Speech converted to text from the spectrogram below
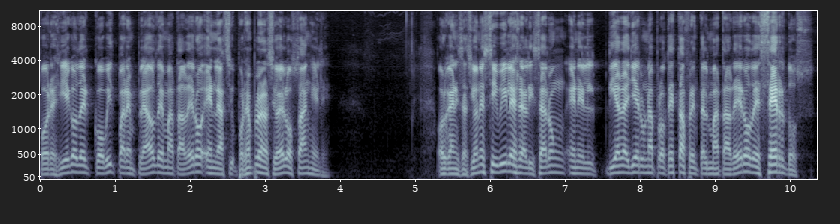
por el riesgo del COVID para empleados de matadero, en la, por ejemplo, en la ciudad de Los Ángeles. Organizaciones civiles realizaron en el día de ayer una protesta frente al matadero de cerdos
